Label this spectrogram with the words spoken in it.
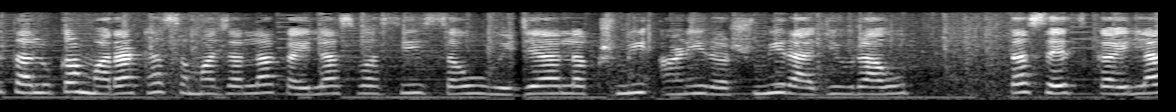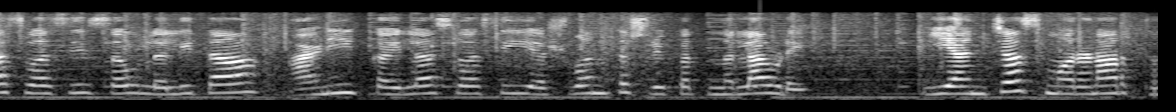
देवगड तालुका मराठा समाजाला कैलासवासी सौ विजयालक्ष्मी आणि रश्मी राजीव राऊत तसेच कैलासवासी सौ ललिता आणि कैलासवासी यशवंत श्रीपत नलावडे यांच्या स्मरणार्थ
